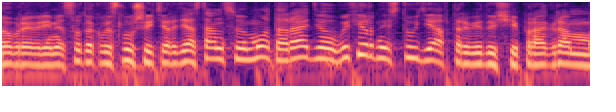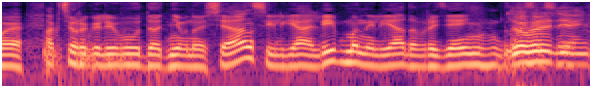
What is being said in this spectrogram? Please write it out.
Доброе время суток. Вы слушаете радиостанцию Моторадио. В эфирной студии автор ведущей программы актеры Голливуда «Дневной сеанс» Илья Либман. Илья, добрый день. Добрый день.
